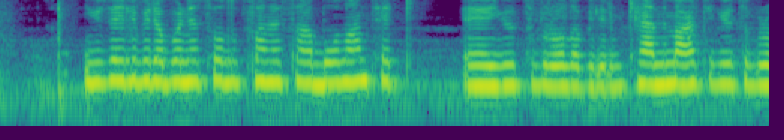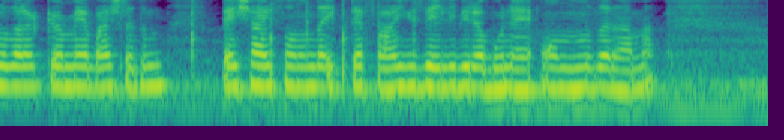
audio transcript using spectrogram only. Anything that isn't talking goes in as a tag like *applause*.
151 abonesi olup fan hesabı olan tek e, YouTuber olabilirim. Kendimi artık YouTuber olarak görmeye başladım. 5 ay sonunda ilk defa 151 abone olmamıza rağmen.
